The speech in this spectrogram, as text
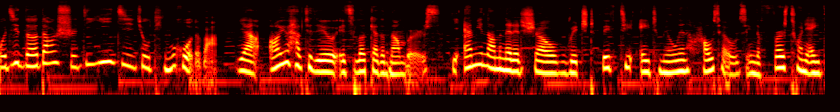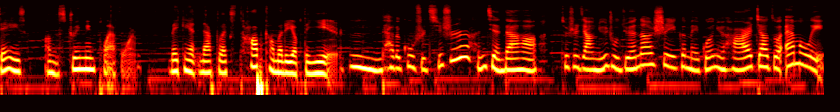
我记得当时第一季就挺火的吧？Yeah, all you have to do is look at the numbers. The Emmy-nominated show reached 58 million households in the first 28 days on the streaming platform. Making it Netflix top comedy of the year。嗯，它的故事其实很简单哈，就是讲女主角呢是一个美国女孩，叫做 Emily，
